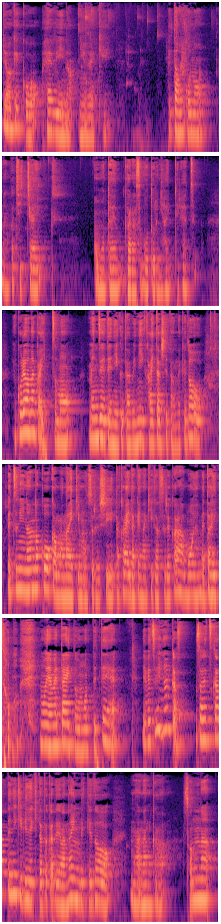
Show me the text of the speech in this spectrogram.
では結構ヘビーな乳液。ぺたんこのなんかちっちゃい重たいガラスボトルに入ってるやつ。これをなんかいつも免税店に行くたびに買い足してたんだけど、別に何の効果もない気もするし、高いだけな気がするから、もうやめたいと思う、もうやめたいと思ってて、で、別になんか、それ使ってニキビできたとかではないんだけど、まあなんか、そんな、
